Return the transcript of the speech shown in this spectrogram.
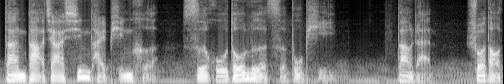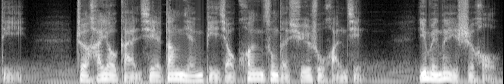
但大家心态平和，似乎都乐此不疲。当然，说到底。这还要感谢当年比较宽松的学术环境，因为那时候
